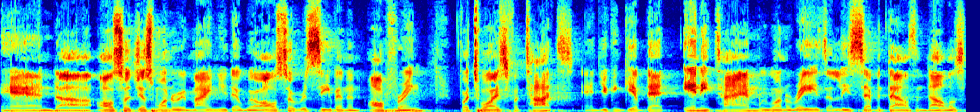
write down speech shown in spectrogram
And uh, also, just want to remind you that we're also receiving an offering for Toys for Tots, and you can give that anytime. We want to raise at least $7,000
